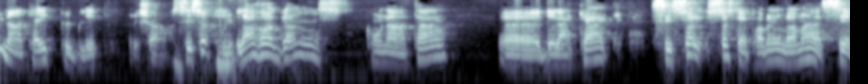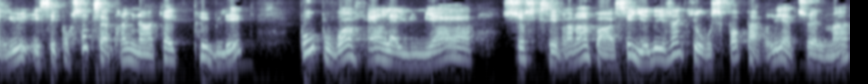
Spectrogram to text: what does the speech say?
une enquête publique, Richard. C'est ça. Oui. L'arrogance qu'on entend euh, de la CAQ, c'est ça, ça c'est un problème vraiment sérieux et c'est pour ça que ça prend une enquête publique pour pouvoir faire la lumière sur ce qui s'est vraiment passé. Il y a des gens qui n'osent pas parler actuellement,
